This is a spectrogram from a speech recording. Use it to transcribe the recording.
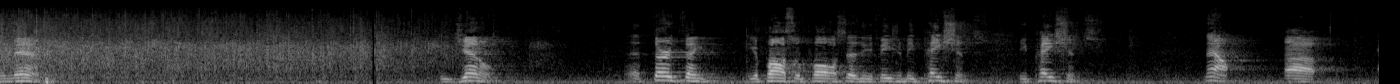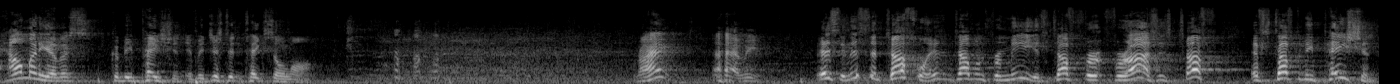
Amen. Be gentle. The third thing the Apostle Paul says in Ephesians be patient. Be patient. Now, uh, how many of us could be patient if it just didn't take so long? right? I mean, listen, this is a tough one. It's a tough one for me. It's tough for, for us. It's tough. It's tough to be patient.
